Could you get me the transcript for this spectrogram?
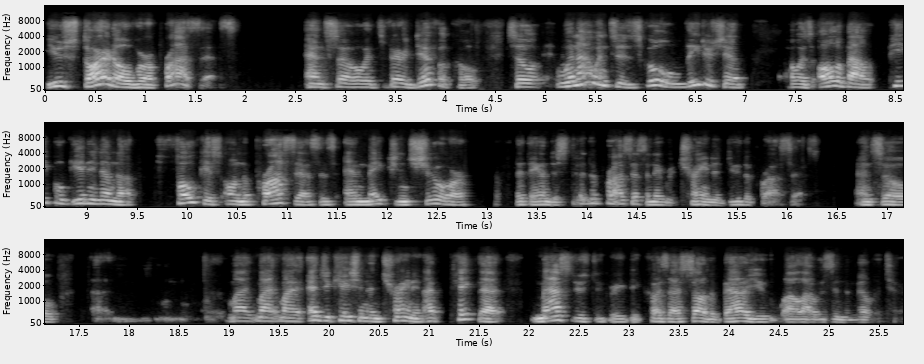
you start over a process. And so it's very difficult. So when I went to school, leadership was all about people getting them to focus on the processes and making sure that they understood the process and they were trained to do the process. And so uh, my, my, my education and training, I picked that master's degree because I saw the value while I was in the military.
